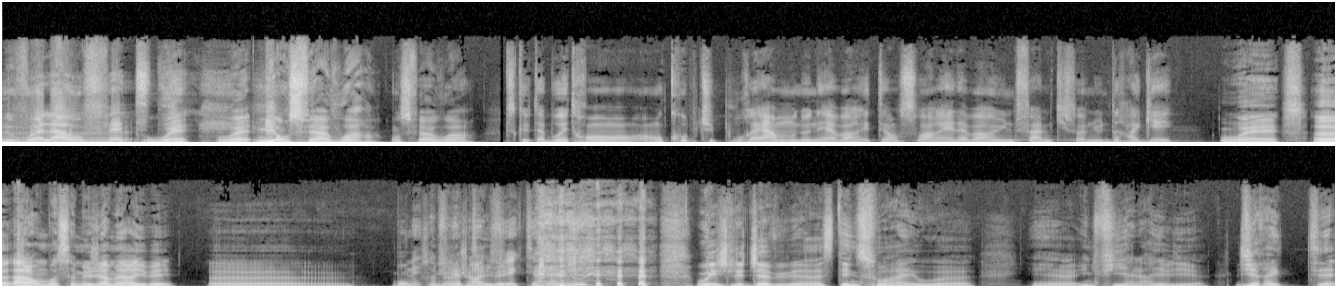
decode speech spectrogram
nous voilà au fait. Ouais, ouais. Mais on se fait avoir. On se fait avoir. Parce que t'as beau être en, en couple, tu pourrais à un moment donné avoir été en soirée, d'avoir une femme qui soit venue te draguer. Ouais. Euh, alors moi, ça m'est jamais arrivé. Euh, Bon, Mais ça tu m'est l'as déjà peut-être vu arrivé. avec tes amis. Oui, je l'ai déjà vu. euh, C'était une soirée où euh, euh, une fille, elle arrive, dit euh, direct, tu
